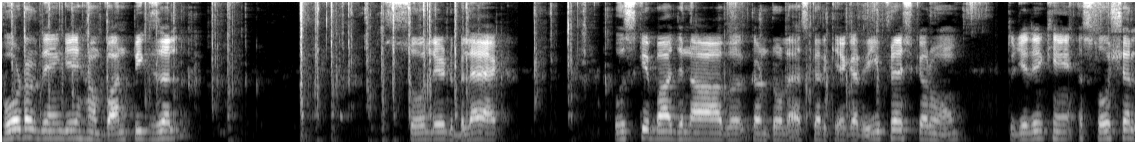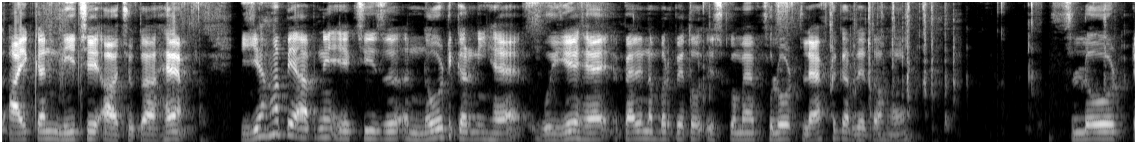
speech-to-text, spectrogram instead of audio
बॉर्डर देंगे हम वन पिक्सल सोलिड ब्लैक उसके बाद जनाब कंट्रोल एस करके अगर रिफ़्रेश करूँ तो ये देखें सोशल आइकन नीचे आ चुका है। यहाँ पे आपने एक चीज़ नोट करनी है, वो ये है, पहले नंबर पे तो इसको मैं फ्लोट लेफ़्ट कर देता हूँ। फ्लोट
